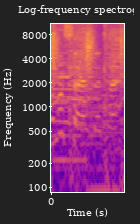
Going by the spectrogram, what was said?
Number 7.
